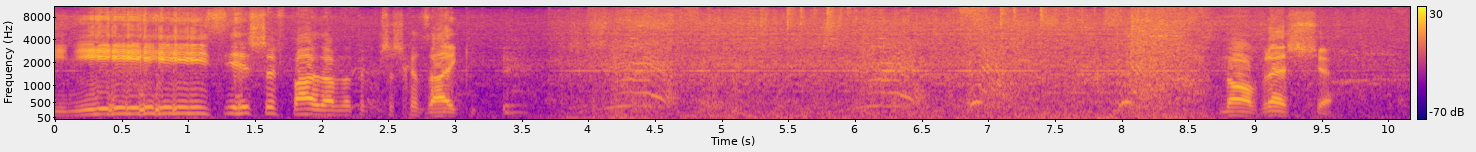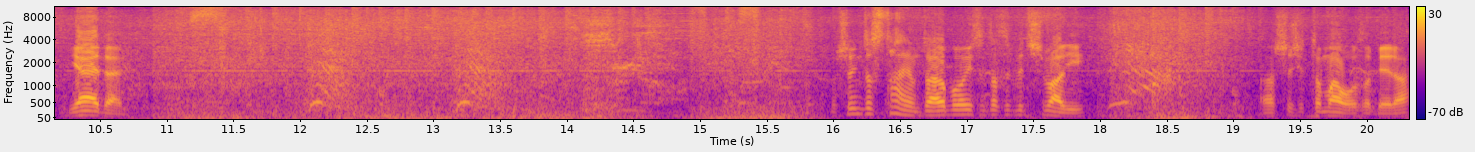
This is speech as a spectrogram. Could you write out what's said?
I nic, jeszcze wpadam na te przeszkadzajki. No, wreszcie. Jeden. Znaczy oni dostają to, albo oni są tacy wytrzymali. A na szczęście to mało zabiera.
